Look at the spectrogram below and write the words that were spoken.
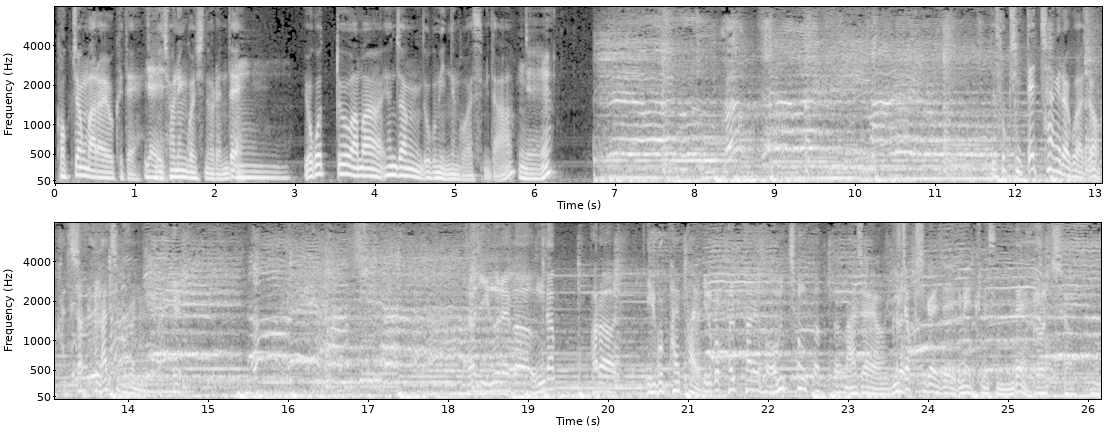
걱정 말아요 그대 네. 이 전인권 씨 노래인데 음. 요것도 아마 현장 녹음이 있는 것 같습니다. 네. 이제 속칭 떼창이라고 하죠. 같이 다 같이 부르는. 자, 이 노래가 응답하라 1988 1988에서 엄청 떴던 맞아요. 그렇죠. 이적 씨가 이제 리메이크를 했었는데 그렇죠.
